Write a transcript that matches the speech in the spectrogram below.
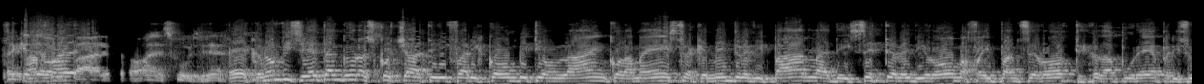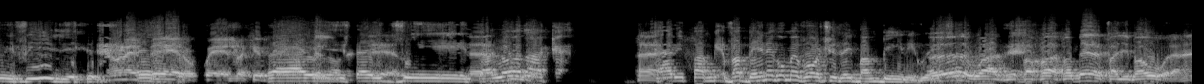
E che devono fare... fare però, eh, scusi. Eh. Ecco, non vi siete ancora scocciati di fare i compiti online con la maestra che mentre vi parla dei sette re di Roma fa i panzerotti la purea per i suoi figli. Non è eh, vero quello, che bello, stai zitta. Eh, allora, eh. Bambini, va bene come voce dei bambini. Eh, guardi, eh. fa, fa, fa, bene fargli paura.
